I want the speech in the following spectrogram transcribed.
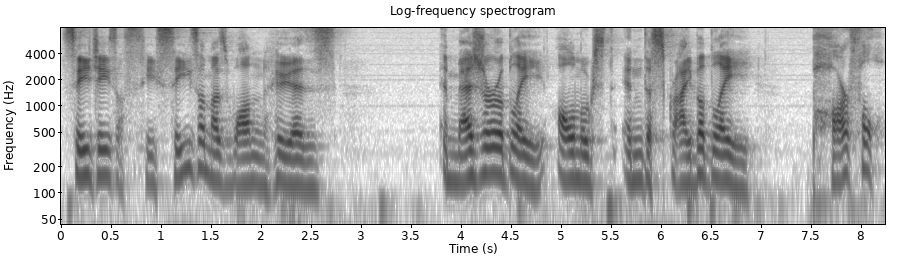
see Jesus? He sees him as one who is immeasurably, almost indescribably powerful.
